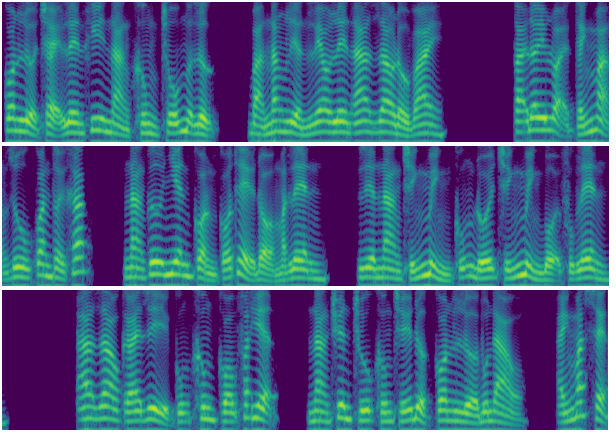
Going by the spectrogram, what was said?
con lửa chạy lên khi nàng không chỗ mượn lực, bản năng liền leo lên A Giao đầu vai. Tại đây loại tánh mạng du quan thời khắc, nàng cư nhiên còn có thể đỏ mặt lên, liền nàng chính mình cũng đối chính mình bội phục lên. A Giao cái gì cũng không có phát hiện, nàng chuyên chú khống chế được con lừa buôn đảo, ánh mắt xẹt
